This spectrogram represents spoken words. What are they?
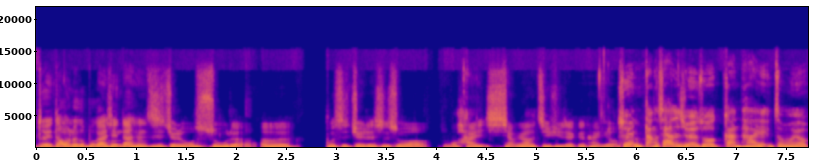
对，但我那个不甘心，单纯只是觉得我输了，而不是觉得是说我还想要继续再跟他有。所以你当下是觉得说，干他怎么有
